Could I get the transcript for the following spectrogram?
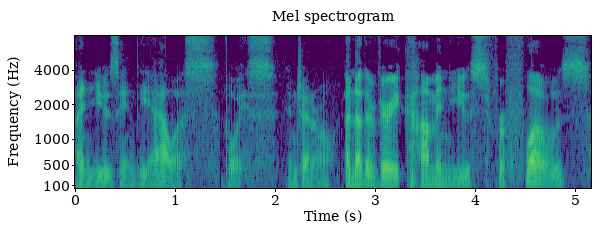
on using the Alice voice in general. Another very common use for flows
